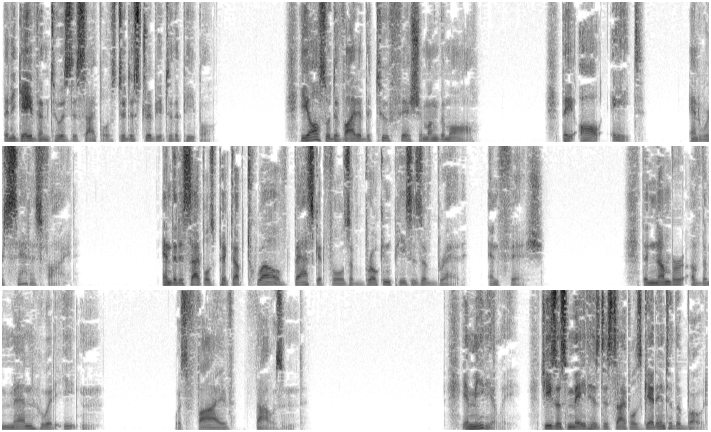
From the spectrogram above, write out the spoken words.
Then he gave them to his disciples to distribute to the people. He also divided the two fish among them all. They all ate and were satisfied. And the disciples picked up 12 basketfuls of broken pieces of bread and fish. The number of the men who had eaten was 5000 immediately jesus made his disciples get into the boat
